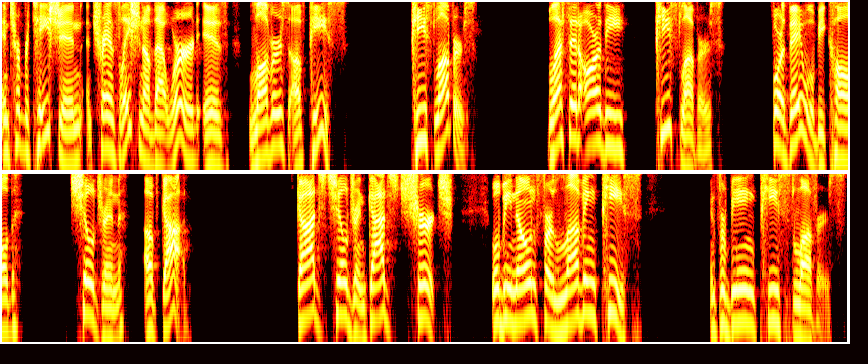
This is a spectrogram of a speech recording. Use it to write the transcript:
interpretation and translation of that word is lovers of peace peace lovers. Blessed are the peace lovers, for they will be called children of God. God's children, God's church will be known for loving peace and for being peace lovers.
